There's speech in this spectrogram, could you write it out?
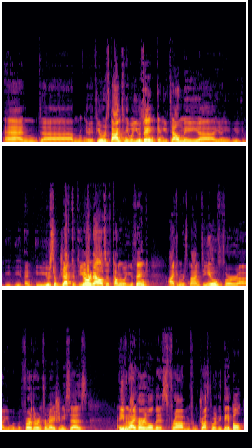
And um, if you respond to me what you think, and you tell me, uh, you, know, you, you, you, and you subject it to your analysis, tell me what you think, I can respond to you for uh, with further information. He says, even though I heard all this from from trustworthy people,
